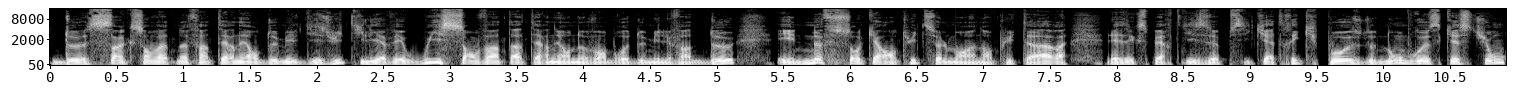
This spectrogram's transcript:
De 529 internés en 2018, il y avait 820 internés en novembre 2022 et 948 seulement un an plus tard. Les expertises psychiatriques posent de nombreuses questions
